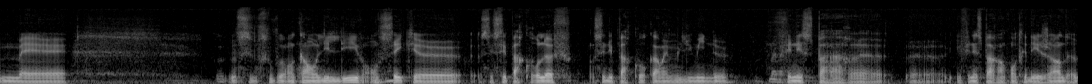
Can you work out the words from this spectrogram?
Mais souvent, quand on lit le livre, on sait que ces parcours-là, c'est des parcours quand même lumineux. Ils finissent par, euh, euh, ils finissent par rencontrer des gens de,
